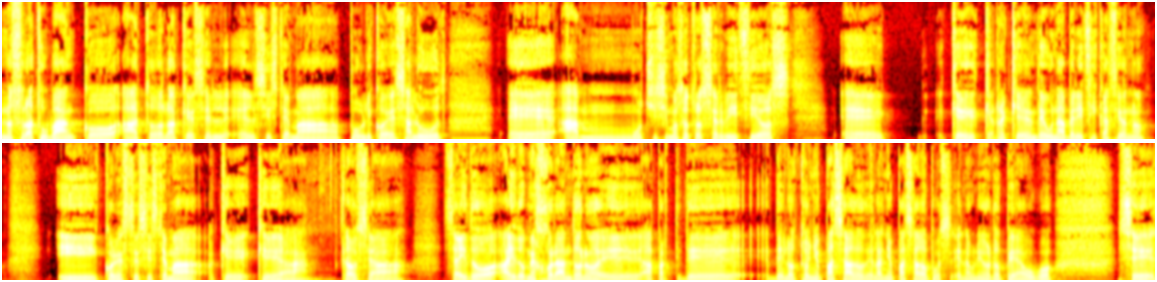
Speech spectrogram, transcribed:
no solo a tu banco, a todo lo que es el, sistema público de salud, eh, a muchísimos otros servicios eh, que, requieren de una verificación, ¿no? Y con este sistema que, claro, se ha, se ha ido, ha ido mejorando, ¿no? Eh, a partir de, del otoño pasado, del año pasado, pues en la Unión Europea hubo se,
